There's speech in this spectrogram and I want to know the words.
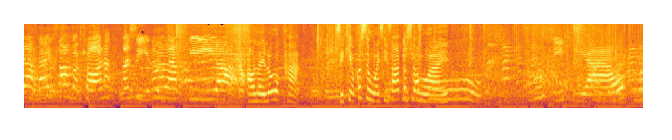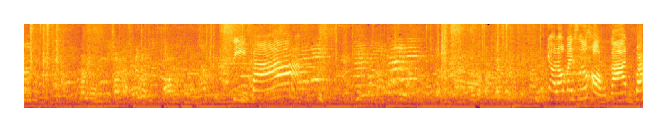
อยากได้ส้อมกับช้อนอะมันสีน่ารักดีอะเอาเอาเลยลูกค่ะ สีเขียวก็สวย สีฟ้าก็สวย สีเขียว ซื้อของกันปะ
